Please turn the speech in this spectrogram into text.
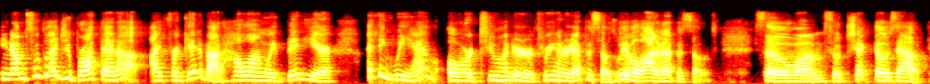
you. Know i'm so glad you brought that up. I forget about how long we've been here. I think we have over 200 or 300 episodes. We have a lot of episodes. So um so check those out.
